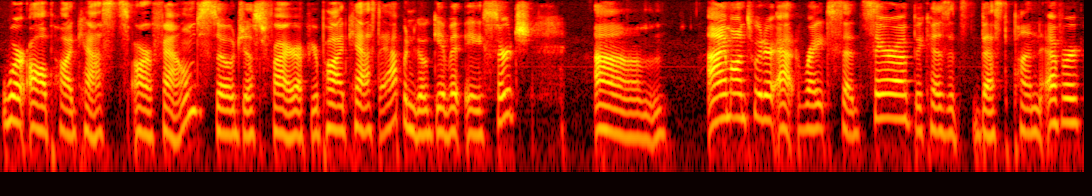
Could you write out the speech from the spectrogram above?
where all podcasts are found. So just fire up your podcast app and go give it a search. Um, I'm on Twitter at Right Said Sarah because it's the best pun ever.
